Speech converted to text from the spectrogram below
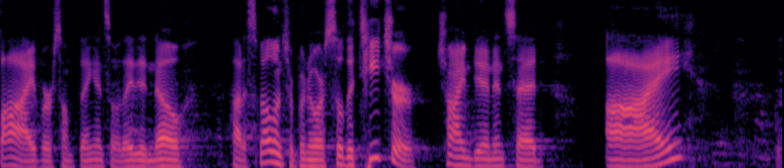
five or something, and so they didn't know how to spell entrepreneur. So the teacher chimed in and said, I.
